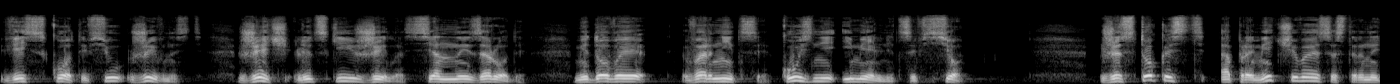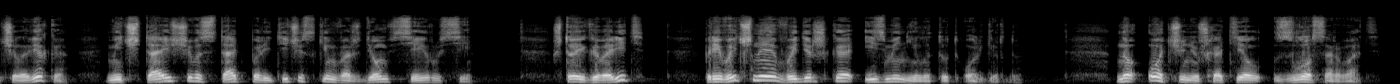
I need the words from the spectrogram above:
весь скот и всю живность, жечь людские жилы, сенные зароды, медовые варницы, кузни и мельницы – все. Жестокость опрометчивая со стороны человека, мечтающего стать политическим вождем всей Руси. Что и говорить, привычная выдержка изменила тут Ольгерду. Но очень уж хотел зло сорвать.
